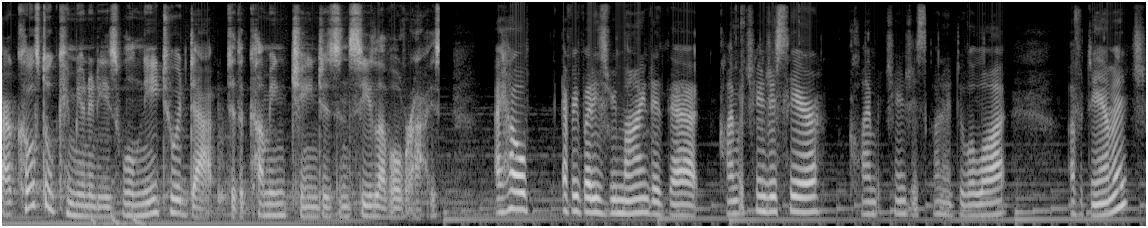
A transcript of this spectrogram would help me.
Our coastal communities will need to adapt to the coming changes in sea level rise. I hope everybody's reminded that climate change is here, climate change is going to do a lot of damage,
